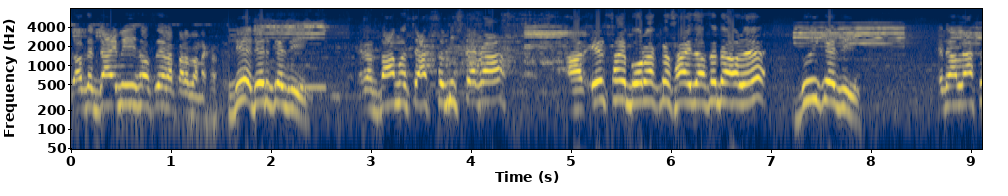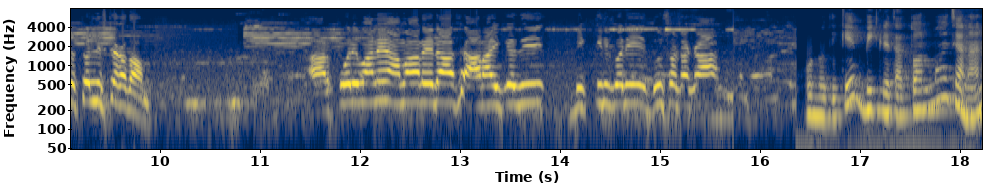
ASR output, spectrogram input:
যাদের ডায়াবেটিস আছে এরা পারবে না খেতে। দেড় দেড় কেজি। এটার দাম হচ্ছে একশো বিশ টাকা। আর এর সাইজ বড় একটা সাইজ আছে, এটা হলে দুই কেজি। এটা হলো একশো চল্লিশ টাকা দাম। আর পরিমাণে আমার এটা আছে আড়াই কেজি। বিক্রি করি দুশো টাকা। অন্যদিকে বিক্রেতা তন্ময় জানান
